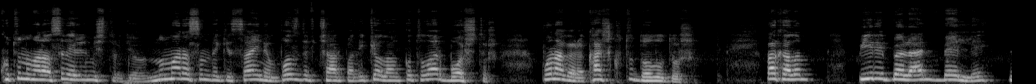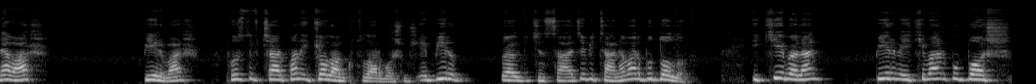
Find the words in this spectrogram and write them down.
Kutu numarası verilmiştir diyor. Numarasındaki sayının pozitif çarpan 2 olan kutular boştur. Buna göre kaç kutu doludur? Bakalım. Biri bölen belli. Ne var? 1 var. Pozitif çarpan 2 olan kutular boşmuş. E 1 böldüğü için sadece bir tane var. Bu dolu. 2'yi bölen 1 ve 2 var. Bu boş.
